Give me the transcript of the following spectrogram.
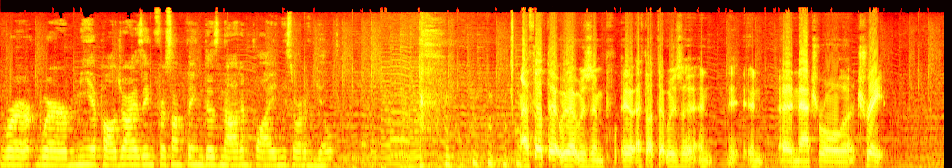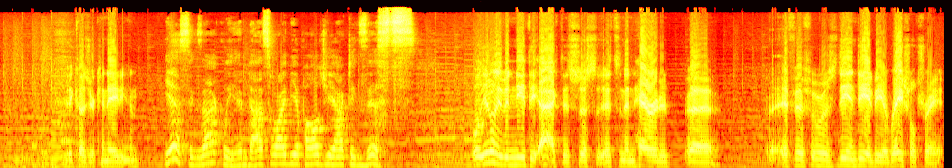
where where me apologizing for something does not imply any sort of guilt. I thought that that was impl- I thought that was a, an, an, a natural uh, trait because you're Canadian. Yes, exactly, and that's why the Apology Act exists. Well, you don't even need the act. It's just it's an inherited. Uh, if, if it was D and D, it'd be a racial trait.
